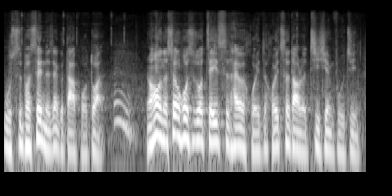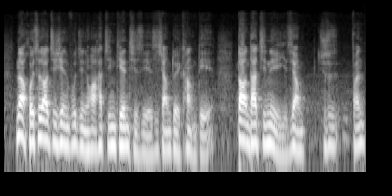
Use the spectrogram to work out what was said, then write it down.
五十 percent 的这个大波段，嗯，然后呢，甚或是说这一次它又回回撤到了季线附近。那回撤到季线附近的话，它今天其实也是相对抗跌。当然，它今天也这样，就是反正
